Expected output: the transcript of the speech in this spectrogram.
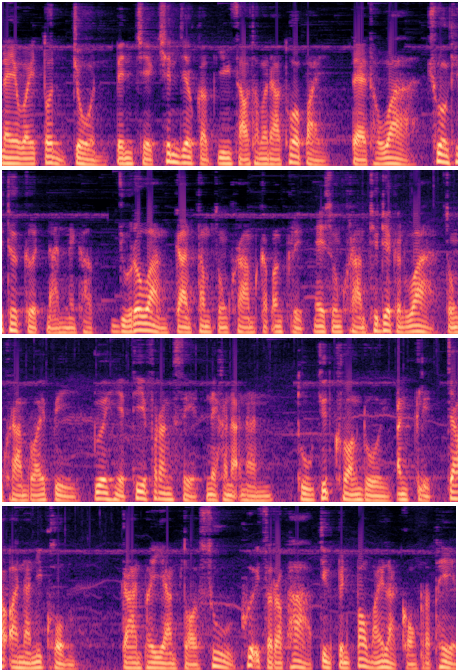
ในวัยต้นโจนเป็นเชกเช่นเดียวกับหญิงสาวธรรมดาทั่วไป แต่ทว่าช่วงที่เธอเกิดนั้นนะครับ อยู่ระหว่างการทำสงครามกับอังกฤษในสงครามที่เรียกกันว่าสงครามร้อยปี ด้วยเหตุที่ฝรั่งเศสในขณะนั้น ถูกยึดครองโดยอังกฤษเจ้าอาณานิคม การพยายามต่อสู้เพื่ออิสรภาพจึงเป็นเป้าหมายหลักของประเทศ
